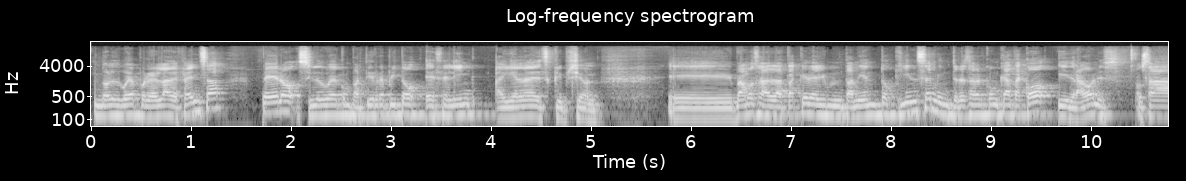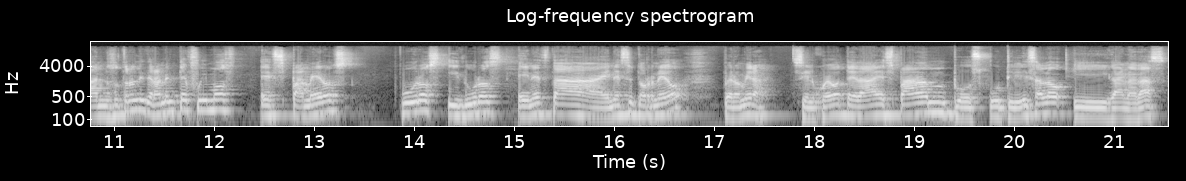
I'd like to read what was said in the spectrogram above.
No les voy a poner la defensa, pero sí les voy a compartir, repito, ese link ahí en la descripción. Eh, vamos al ataque del Ayuntamiento 15. Me interesa ver con qué atacó y dragones. O sea, nosotros literalmente fuimos spameros puros y duros en, esta, en este torneo. Pero mira, si el juego te da spam, pues utilízalo y ganarás.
